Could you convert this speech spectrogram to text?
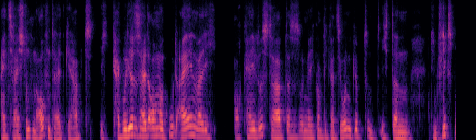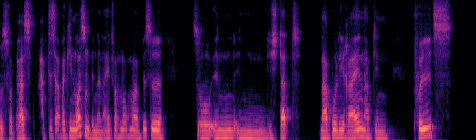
ein, zwei Stunden Aufenthalt gehabt. Ich kalkuliere das halt auch mal gut ein, weil ich auch keine Lust habe, dass es irgendwelche Komplikationen gibt und ich dann den Flixbus verpasst, habe das aber genossen, bin dann einfach noch mal ein bisschen so in, in die Stadt Napoli rein, habe den Puls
